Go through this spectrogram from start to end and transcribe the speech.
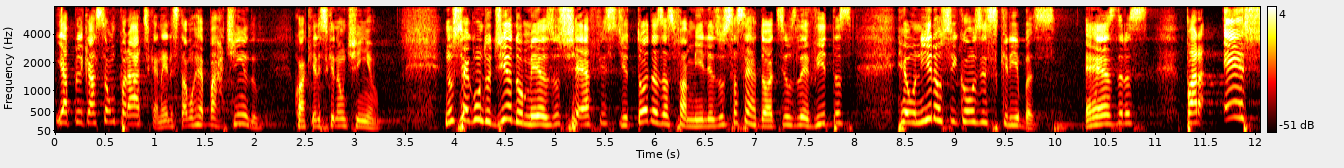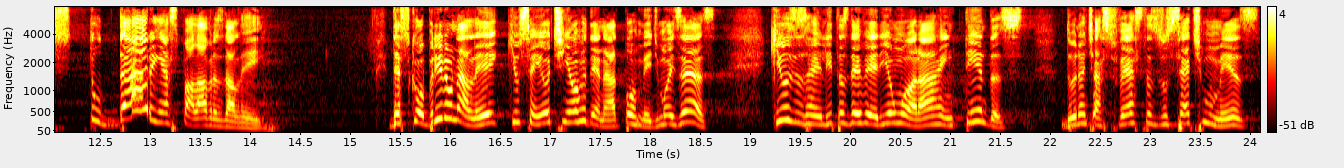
e aplicação prática. Né? Eles estavam repartindo com aqueles que não tinham. No segundo dia do mês, os chefes de todas as famílias, os sacerdotes e os levitas, reuniram-se com os escribas, Esdras, para estudarem as palavras da lei. Descobriram na lei que o Senhor tinha ordenado, por meio de Moisés, que os israelitas deveriam morar em tendas durante as festas do sétimo mês.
